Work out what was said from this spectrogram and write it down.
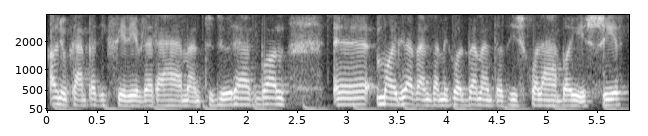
anyukám pedig fél évre rá elment tüdőrákban, ö, majd Levent, amikor bement az iskolába és sírt,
